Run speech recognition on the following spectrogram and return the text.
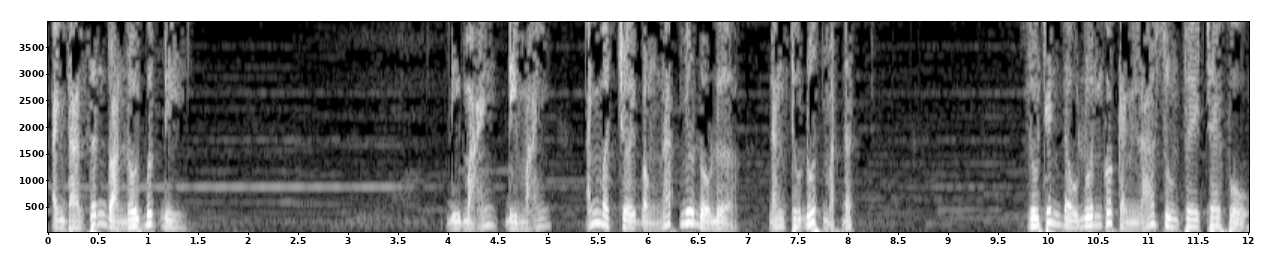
anh ta dẫn đoàn lôi bước đi. Đi mãi, đi mãi, ánh mặt trời bỏng nát như đổ lửa, đang thiêu đốt mặt đất. Dù trên đầu luôn có cành lá rung phê che phủ,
